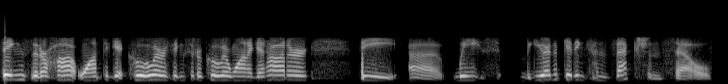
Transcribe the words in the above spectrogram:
things that are hot want to get cooler. Things that are cooler want to get hotter the uh, we you end up getting convection cells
